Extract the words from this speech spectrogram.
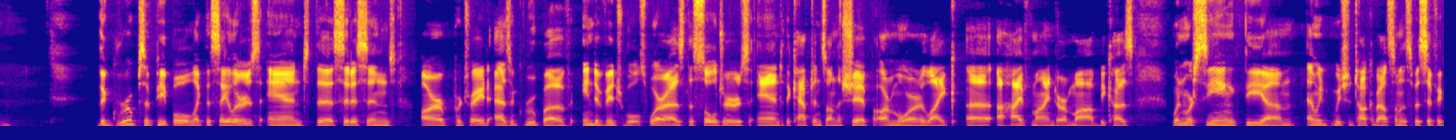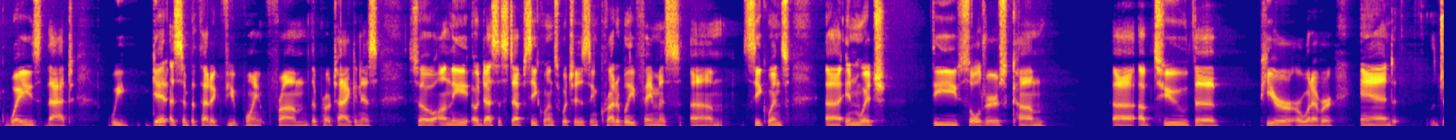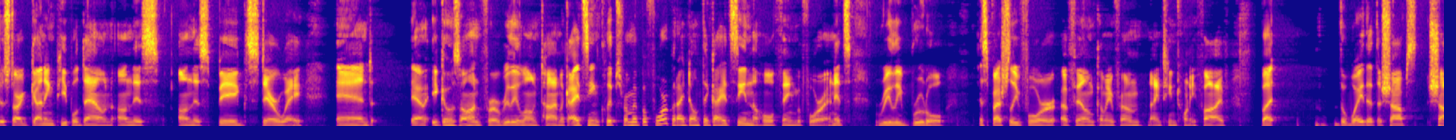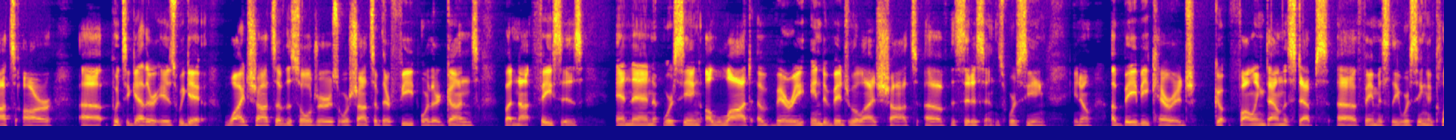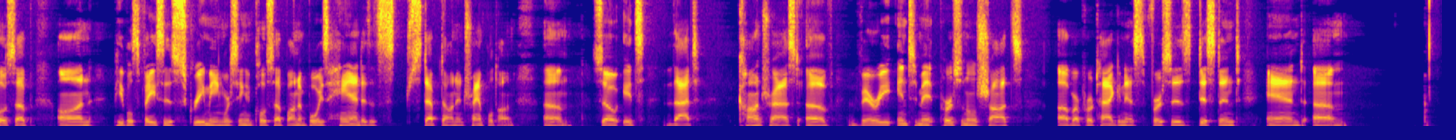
the groups of people like the sailors and the citizens are portrayed as a group of individuals, whereas the soldiers and the captains on the ship are more like a, a hive mind or a mob because when we're seeing the um, and we, we should talk about some of the specific ways that we get a sympathetic viewpoint from the protagonist. So on the Odessa step sequence, which is incredibly famous um, sequence uh, in which the soldiers come uh, up to the pier or whatever and just start gunning people down on this on this big stairway and yeah, it goes on for a really long time. Like I had seen clips from it before, but I don't think I had seen the whole thing before. And it's really brutal, especially for a film coming from 1925. But the way that the shops shots are uh, put together is we get wide shots of the soldiers or shots of their feet or their guns, but not faces. And then we're seeing a lot of very individualized shots of the citizens. We're seeing, you know, a baby carriage go, falling down the steps uh, famously. We're seeing a close up on people's faces screaming. We're seeing a close up on a boy's hand as it's stepped on and trampled on. Um, so it's that contrast of very intimate personal shots of our protagonists versus distant and um,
